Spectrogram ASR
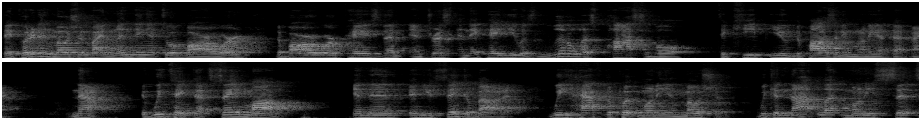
They put it in motion by lending it to a borrower. The borrower pays them interest and they pay you as little as possible to keep you depositing money at that bank. Now, if we take that same model and then and you think about it, we have to put money in motion. We cannot let money sit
